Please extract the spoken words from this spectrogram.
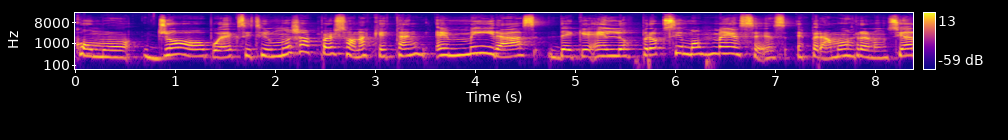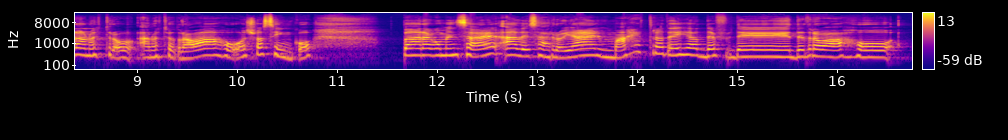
como yo, puede existir muchas personas que están en miras de que en los próximos meses esperamos renunciar a nuestro, a nuestro trabajo 8 a 5 para comenzar a desarrollar más estrategias de, trabajo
